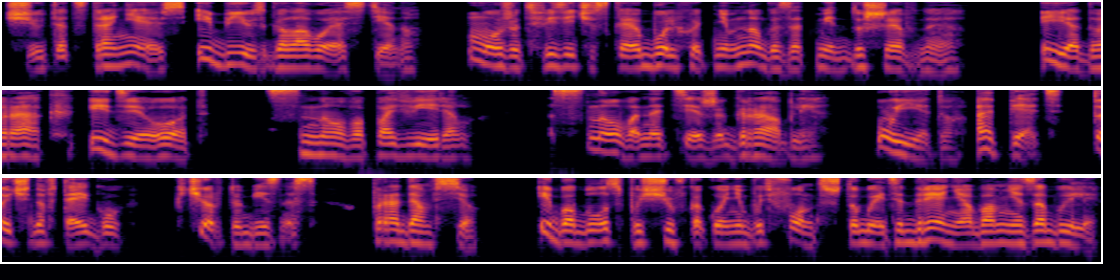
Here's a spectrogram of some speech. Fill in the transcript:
Чуть отстраняюсь и бьюсь головой о стену. Может, физическая боль хоть немного затмит душевную. Я дурак, идиот. Снова поверил. Снова на те же грабли. Уеду. Опять. Точно в тайгу. К черту бизнес. Продам все. И бабло спущу в какой-нибудь фонд, чтобы эти дряни обо мне забыли.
